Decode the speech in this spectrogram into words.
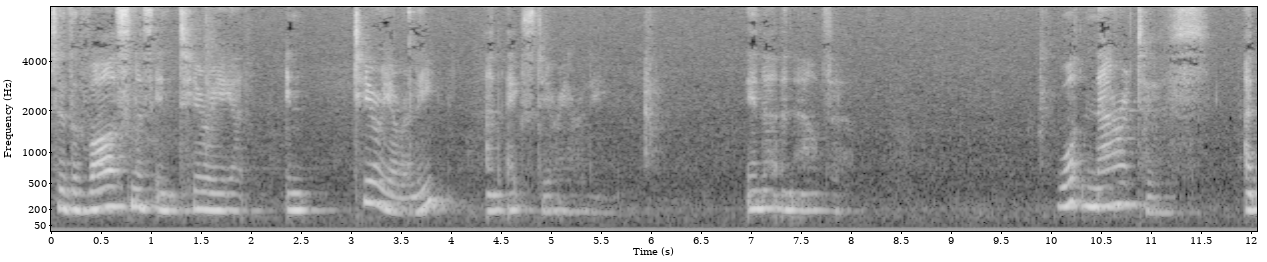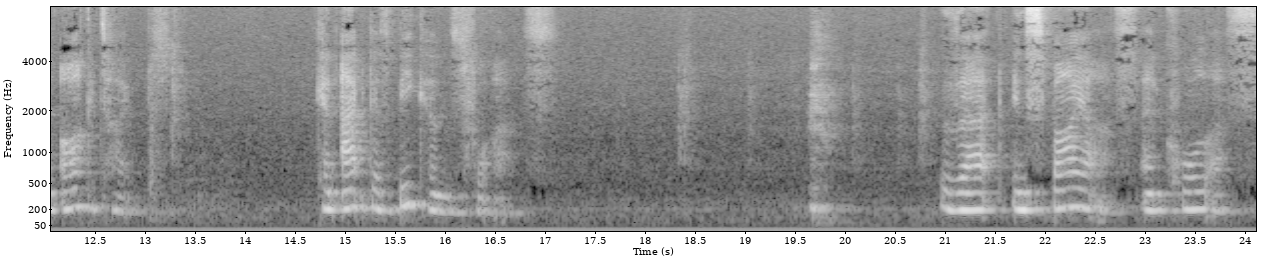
to the vastness interior, interiorly and exteriorly inner and outer. What narratives and archetypes can act as beacons for us that inspire us and call us?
